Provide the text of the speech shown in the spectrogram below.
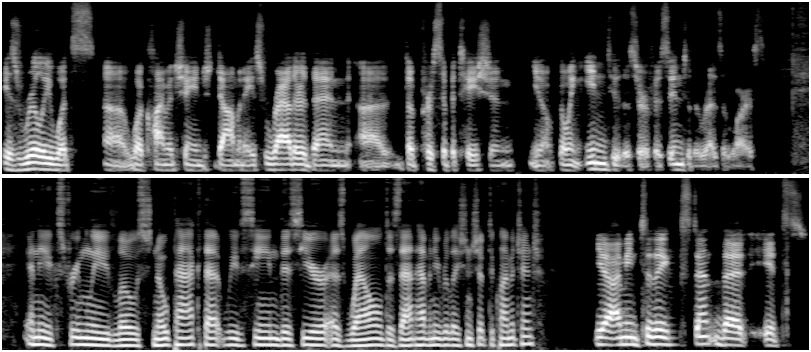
is really what's uh, what climate change dominates, rather than uh, the precipitation, you know, going into the surface, into the reservoirs. And the extremely low snowpack that we've seen this year as well, does that have any relationship to climate change? Yeah, I mean, to the extent that it's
